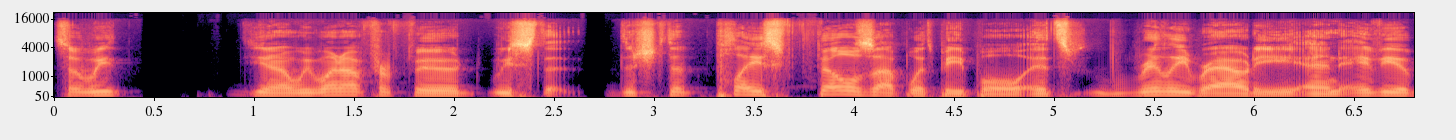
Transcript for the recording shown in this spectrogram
so we, you know, we went out for food. We st- the, the place fills up with people. It's really rowdy, and AV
